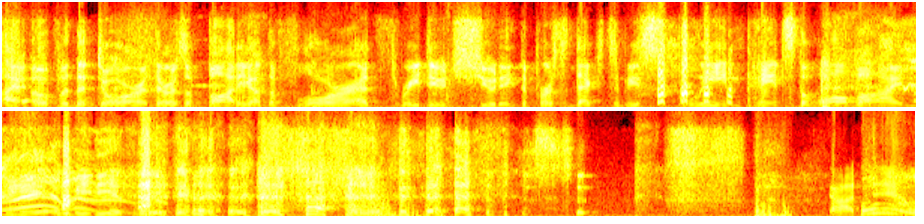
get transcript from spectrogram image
I opened the door, there was a body on the floor, and three dudes shooting. The person next to me spleen paints the wall behind me immediately. God damn. Ooh,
